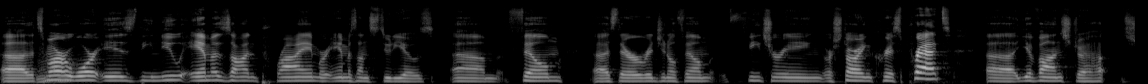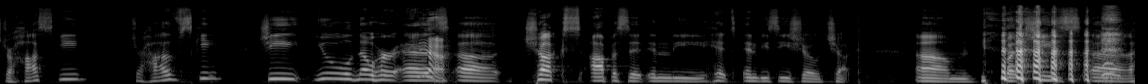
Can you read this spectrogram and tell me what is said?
Uh, the Tomorrow War is the new Amazon Prime or Amazon Studios um, film. Uh, it's their original film featuring or starring Chris Pratt, uh, Yvonne Strah- Strahovski. Strahovski. She, you will know her as uh, Chuck's opposite in the hit NBC show Chuck. Um, but she's uh,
